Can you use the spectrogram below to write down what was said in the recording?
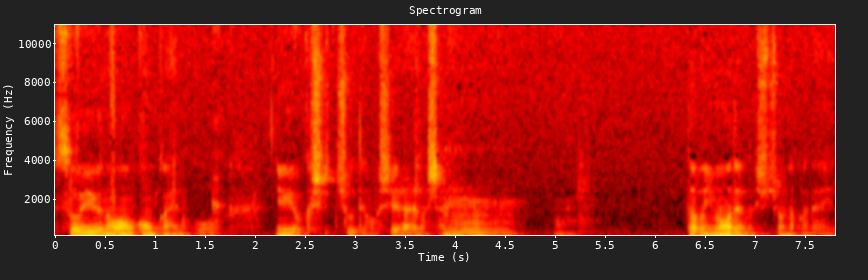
そういうのを今回のこうニューヨーク出張で教えられましたね、うん。うん。多分今までの出張の中で、ね、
